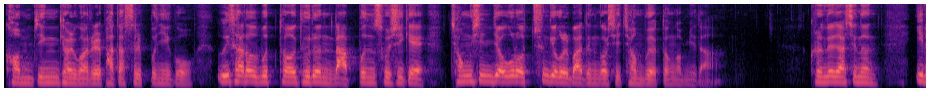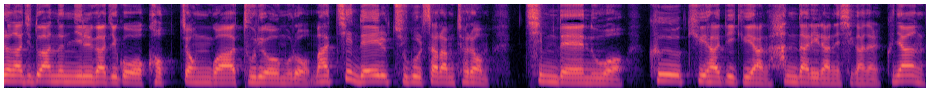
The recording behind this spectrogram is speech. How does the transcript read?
검진 결과를 받았을 뿐이고 의사로부터 들은 나쁜 소식에 정신적으로 충격을 받은 것이 전부였던 겁니다. 그런데 자신은 일어나지도 않는 일 가지고 걱정과 두려움으로 마치 내일 죽을 사람처럼 침대에 누워 그 귀하디 귀한 한 달이라는 시간을 그냥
